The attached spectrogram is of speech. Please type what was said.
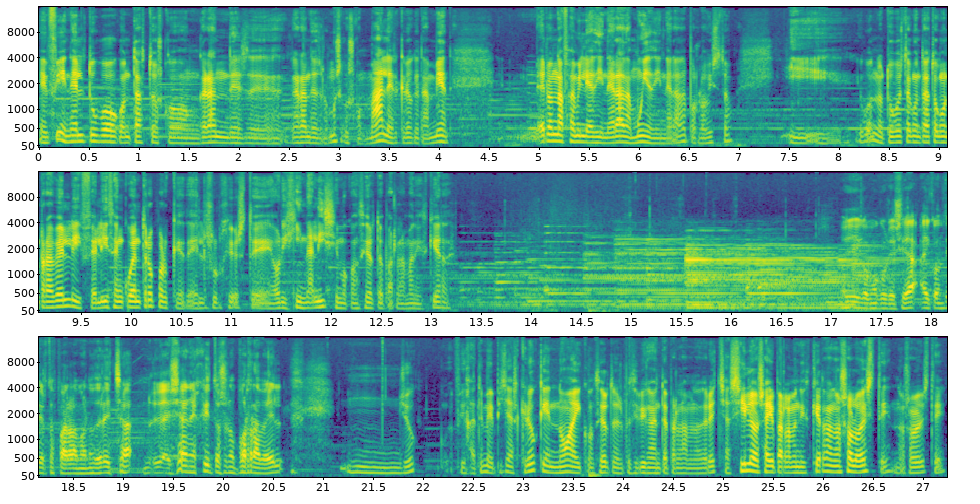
en fin, él tuvo contactos con grandes, de, grandes músicos, con Mahler creo que también. Era una familia adinerada, muy adinerada por lo visto, y, y bueno, tuvo este contacto con Ravel y feliz encuentro porque de él surgió este originalísimo concierto para la mano izquierda. Oye, como curiosidad, ¿hay conciertos para la mano derecha? ¿Sean escritos o no por Ravel? Mm, yo fíjate, me pillas, creo que no hay conciertos específicamente para la mano derecha. Sí los hay para la mano izquierda, no solo este, no solo este,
